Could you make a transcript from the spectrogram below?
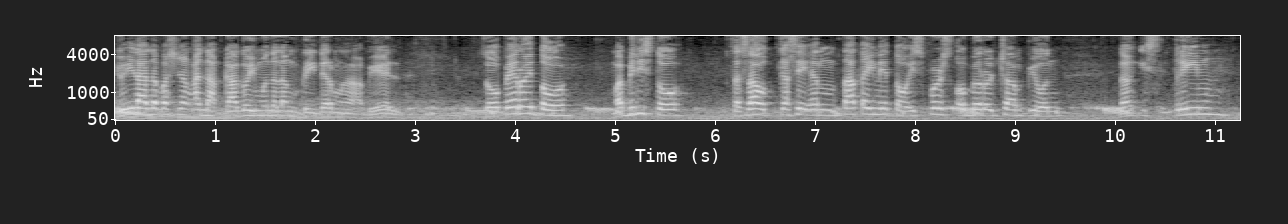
yung ilalabas niyang anak, gagawin mo na lang breeder mga abel. So pero ito, mabilis to sa South kasi ang tatay nito is first overall champion ng Extreme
